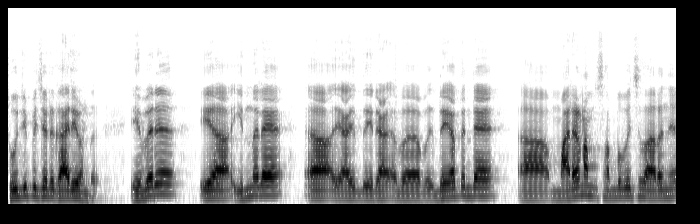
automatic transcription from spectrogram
സൂചിപ്പിച്ചൊരു കാര്യമുണ്ട്. ഇവർ ഇന്നലെ ഇദ്ദേഹത്തിന്റെ മരണം സംഭവിച്ചതറിഞ്ഞ്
